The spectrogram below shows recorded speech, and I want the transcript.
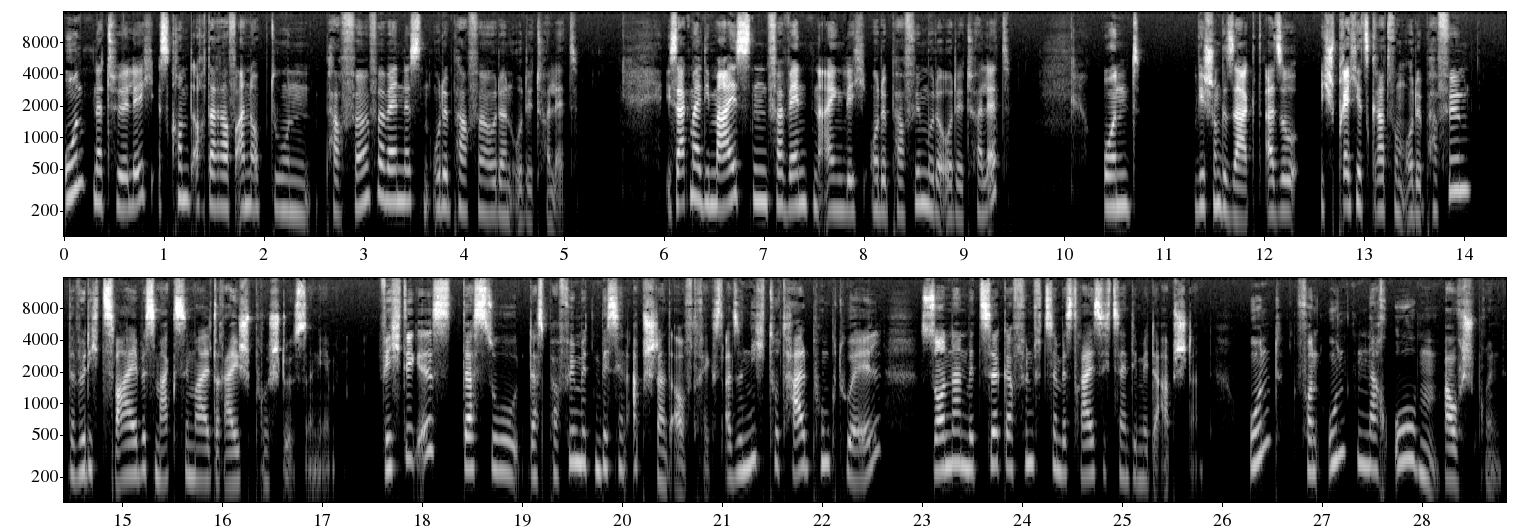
und natürlich, es kommt auch darauf an, ob du ein Parfum verwendest, ein Eau de Parfum oder ein Eau de Toilette. Ich sag mal, die meisten verwenden eigentlich Eau de Parfum oder Eau de Toilette. Und wie schon gesagt, also ich spreche jetzt gerade vom Eau de Parfum, da würde ich zwei bis maximal drei Sprühstöße nehmen. Wichtig ist, dass du das Parfüm mit ein bisschen Abstand aufträgst, also nicht total punktuell, sondern mit circa 15 bis 30 Zentimeter Abstand. Und von unten nach oben aufsprühen,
